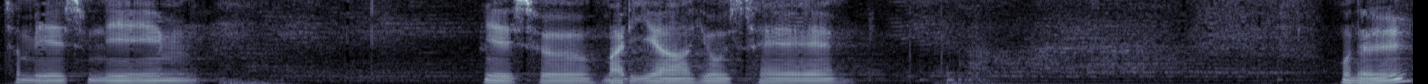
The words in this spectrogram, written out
참 예수님, 예수, 마리아, 요셉, 오늘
